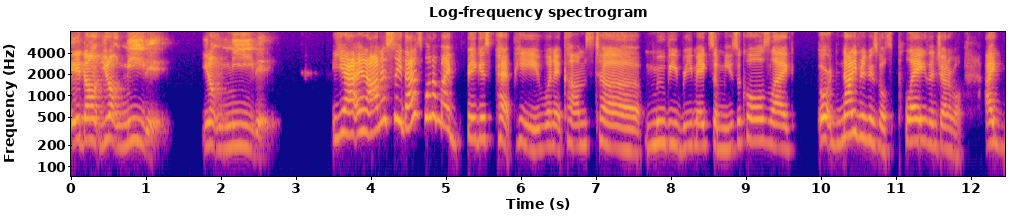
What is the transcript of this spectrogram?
it don't you don't need it you don't need it Yeah, and honestly, that's one of my biggest pet peeve when it comes to movie remakes of musicals, like or not even musicals, plays in general. I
